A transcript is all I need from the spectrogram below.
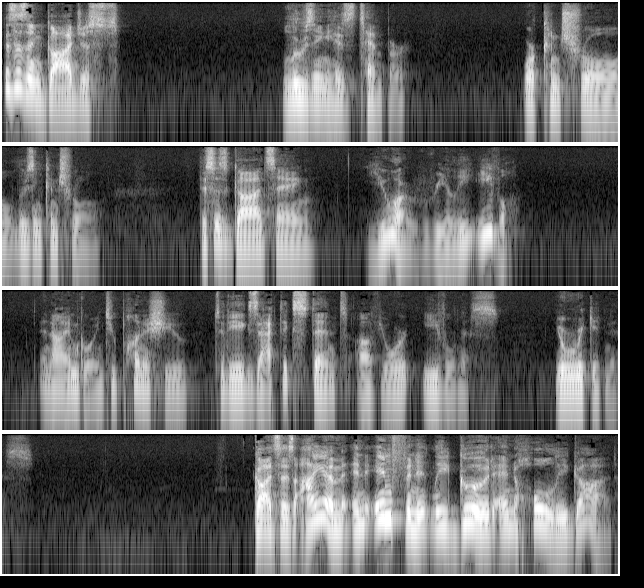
This isn't God just losing his temper or control, losing control. This is God saying, You are really evil. And I am going to punish you to the exact extent of your evilness, your wickedness. God says, I am an infinitely good and holy God.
